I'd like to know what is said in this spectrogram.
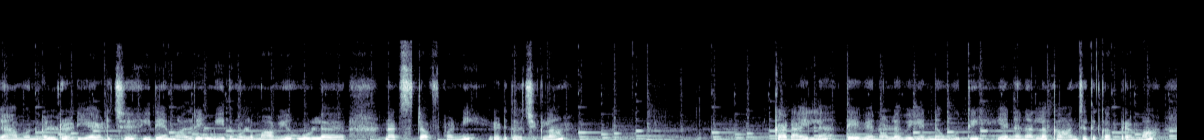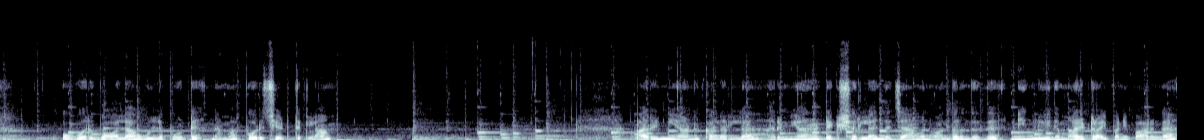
ஜாமுன்கள் ரெடி ஆகிடுச்சு இதே மாதிரி மீதமுள்ள மாவையும் உள்ள நட்ஸ் ஸ்டஃப் பண்ணி எடுத்து வச்சுக்கலாம். கடாயில் தேவையான அளவு எண்ணெய் ஊற்றி எண்ணெய் நல்லா காஞ்சதுக்கு அப்புறமா ஒவ்வொரு பாலாக உள்ளே போட்டு நம்ம பொறிச்சு எடுத்துக்கலாம். அருமையான கலரில் அருமையான டெக்ஸ்சரில் இந்த ஜாமுன் வந்திருந்தது. நீங்களும் இதை மாதிரி ட்ரை பண்ணி பாருங்கள்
